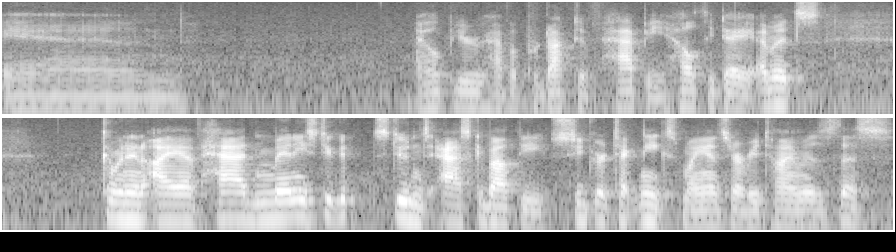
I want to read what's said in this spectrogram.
And I hope you have a productive, happy, healthy day. I mean, it's coming in. I have had many stu- students ask about the secret techniques. My answer every time is this.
